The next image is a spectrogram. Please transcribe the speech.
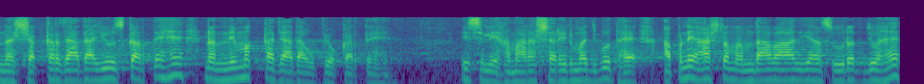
न शक्कर ज़्यादा यूज़ करते हैं, न नमक का ज़्यादा उपयोग करते हैं। इसलिए हमारा शरीर मज़बूत है। अपने आश्रम अहमदाबाद या सूरत जो है,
